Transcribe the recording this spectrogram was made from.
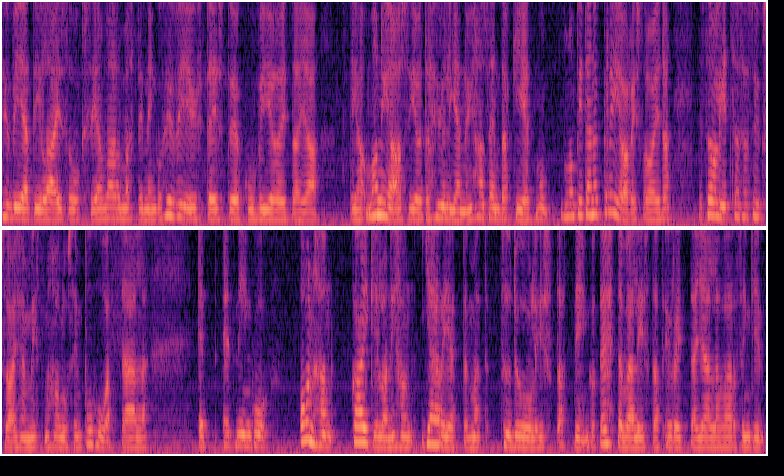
hyviä tilaisuuksia, varmasti niin kuin hyviä yhteistyökuvioita ja, ja monia asioita hyljännyt ihan sen takia, että mun, mun on pitänyt priorisoida. Ja se oli itse asiassa yksi aihe, mistä mä halusin puhua täällä. Että et niin kuin onhan kaikilla on ihan järjettömät to-do-listat, niin tehtävälistat yrittäjällä, varsinkin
